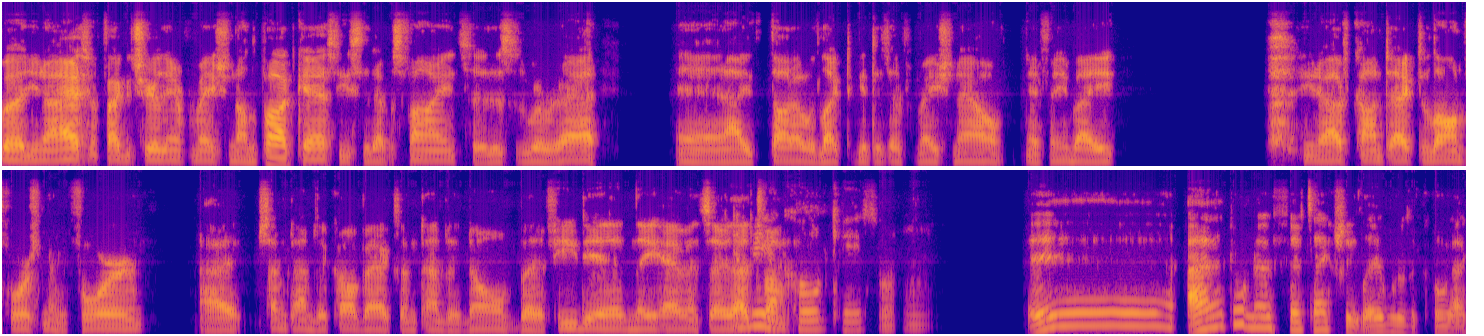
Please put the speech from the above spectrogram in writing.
But you know, I asked him if I could share the information on the podcast. He said that was fine. So this is where we're at, and I thought I would like to get this information out. If anybody, you know, I've contacted law enforcement before. I sometimes they call back, sometimes they don't. But if he did and they haven't, so It'd that's be a cold case, wouldn't it? Eh, I don't know if it's actually labeled as a cold. I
